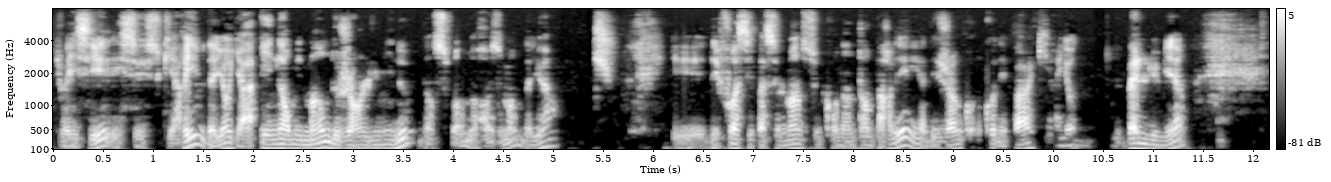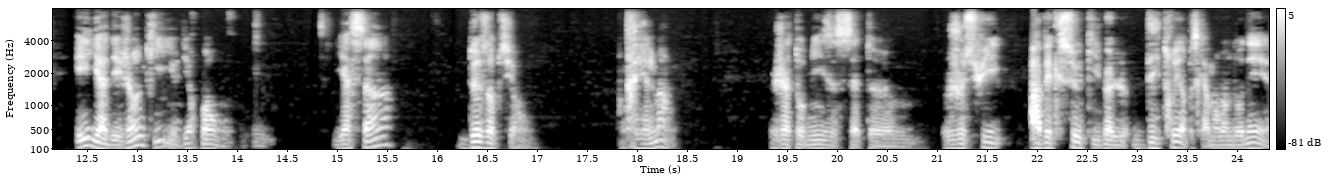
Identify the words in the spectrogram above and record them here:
Tu vas essayer, et c'est ce qui arrive. D'ailleurs, il y a énormément de gens lumineux dans ce monde, heureusement d'ailleurs. Et des fois, c'est pas seulement ceux qu'on entend parler, il y a des gens qu'on ne connaît pas qui rayonnent de belles lumières. Et il y a des gens qui dire bon, il y a ça, deux options. Réellement, j'atomise cette, euh, je suis avec ceux qui veulent détruire, parce qu'à un moment donné,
